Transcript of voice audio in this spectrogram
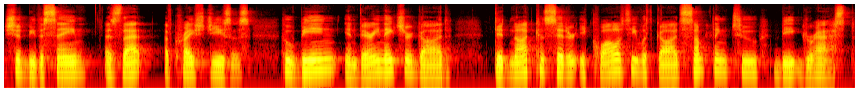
should be the same as that of Christ Jesus, who, being in very nature God, did not consider equality with God something to be grasped.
